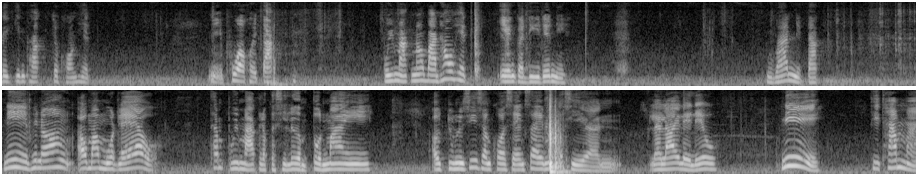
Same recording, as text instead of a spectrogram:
ได้กินพักเจ้าของเห็ดนี่พัวข่อยตัก ปุ๋ยหมักเนาะบ้านเฮาเห็ดเองก็ดีเด้นี่หมู่บ้านนี่ตัก นี่พี่น้องเอามาหมดแล้ว ทำปุ๋ยหมักแล้วก็สิเริ่มต้นใหม่ เอาจุลินทรีย์สังเคราะห์แสงใส่มันก็เสียนละลายเลยเร็ว นี่ที่ทำมา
